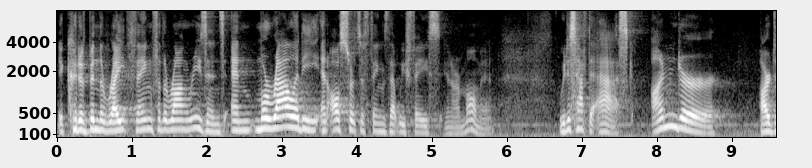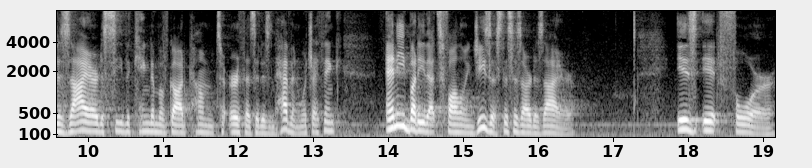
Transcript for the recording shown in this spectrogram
It could have been the right thing for the wrong reasons and morality and all sorts of things that we face in our moment. We just have to ask under our desire to see the kingdom of god come to earth as it is in heaven which i think anybody that's following jesus this is our desire is it for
